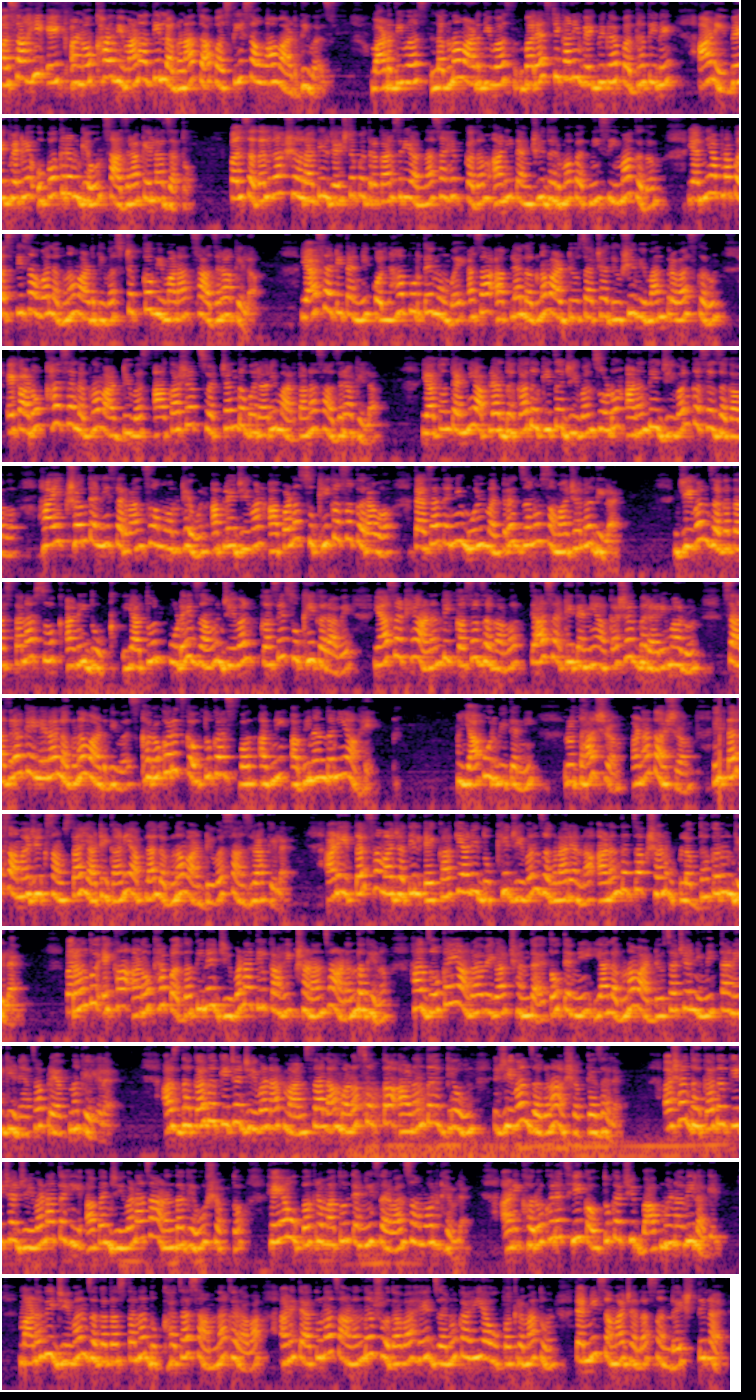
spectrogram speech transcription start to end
असाही एक अनोखा विमानातील लग्नाचा पस्तीसावा वाढदिवस. वाढदिवस लग्न वाढदिवस बऱ्याच ठिकाणी वेगवेगळ्या पद्धतीने आणि वेगवेगळे उपक्रम घेऊन साजरा केला जातो. पण सदलगा शहरातील ज्येष्ठ पत्रकार श्री अण्णासाहेब कदम आणि त्यांची धर्मपत्नी सीमा कदम यांनी आपला पस्तीसावा लग्न वाढदिवस चक्क विमानात साजरा केला. यासाठी त्यांनी कोल्हापूर ते मुंबई असा आपल्या लग्न वाढदिवसाच्या दिवशी विमान प्रवास करून एक अनोखा असा लग्न वाढदिवस आकाशात स्वच्छंद भरारी मारताना साजरा केला. यातून त्यांनी आपल्या धकाधकीचं जीवन सोडून आनंदी जीवन कसं जगावं हा एक क्षण त्यांनी सर्वांसमोर ठेवून आपले जीवन आपणच सुखी कसं करावं त्याचा त्यांनी मूल मंत्रच जणू समाजाला दिलाय. जीवन जगत असताना सुख आणि दुःख यातून पुढे जाऊन जीवन कसे सुखी करावे यासाठी आनंदी कसं जगावं त्यासाठी त्यांनी आकाशात भरारी मारून साजरा केलेला लग्न वाढदिवस खरोखरच कौतुकास्पद आणि अभिनंदनीय आहे. यापूर्वी त्यांनी वृद्धाश्रम अनाथ आश्रम इतर सामाजिक संस्था या ठिकाणी आपला लग्न वाढदिवस साजरा केलाय. आणि इतर समाजातील एकाकी आणि दुःखी जीवन जगणाऱ्यांना आनंदाचा क्षण उपलब्ध करून दिलाय. परंतु एका अनोख्या पद्धतीने जीवनातील काही क्षणांचा आनंद घेणं हा जो काही आगळा वेगळा छंद आहे तो त्यांनी या लग्न वाढदिवसाच्या निमित्ताने घेण्याचा प्रयत्न केलेला आहे. आज धकाधकीच्या जीवनात माणसाला मनसोक्त आनंद घेऊन जीवन जगणं अशक्य झालंय. अशा धकाधकीच्या जीवनातही आपण जीवनाचा आनंद घेऊ शकतो हे या उपक्रमातून त्यांनी सर्वांसमोर ठेवलंय. आणि खरोखरच ही कौतुकाची बाब म्हणावी लागेल. मानवी जीवन जगत असताना दुःखाचा सामना करावा आणि त्यातूनच आनंद शोधावा हे जणू काही या उपक्रमातून त्यांनी समाजाला संदेश दिलाय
